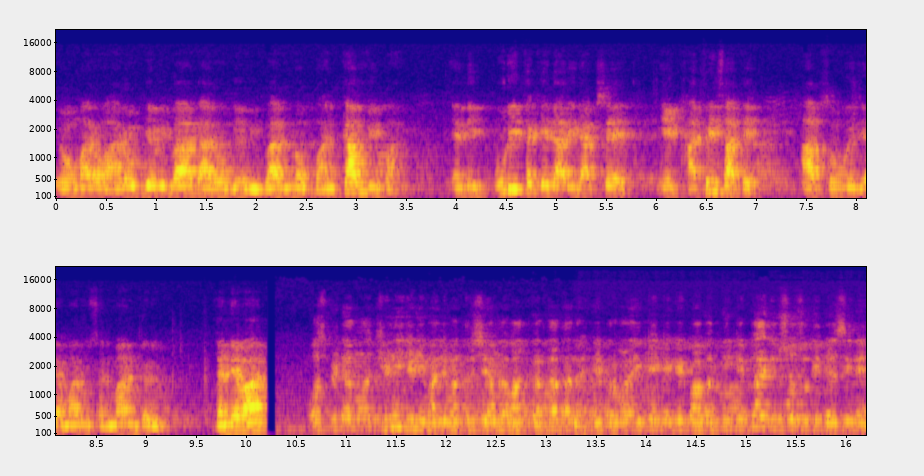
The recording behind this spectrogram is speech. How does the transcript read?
એવો મારો આરોગ્ય વિભાગ, આરોગ્ય વિભાગનો બાંધકામ વિભાગ એની પૂરી તકેદારી રાખશે એ ખાતરી સાથે આપ સૌએ જે અમારું સન્માન કર્યું. ધન્યવાદ. હોસ્પિટલમાં ઝીણી ઝીણી માન્ય મંત્રીશ્રી હમણાં વાત કરતા હતા ને, એ પ્રમાણે એક એક એક બાબતની કેટલાય દિવસો સુધી બેસીને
